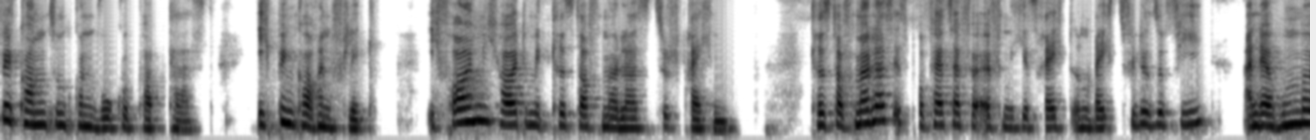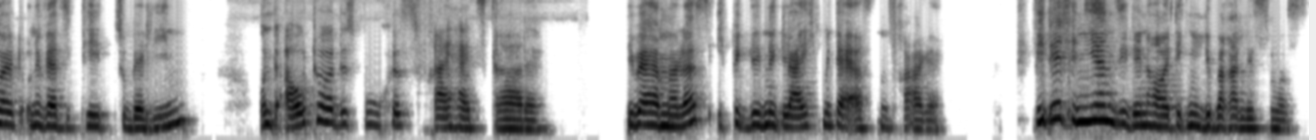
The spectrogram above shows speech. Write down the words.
willkommen zum Convoco Podcast. Ich bin Corinne Flick. Ich freue mich heute mit Christoph Möllers zu sprechen. Christoph Möllers ist Professor für öffentliches Recht und Rechtsphilosophie an der Humboldt-Universität zu Berlin und Autor des Buches Freiheitsgrade. Lieber Herr Möllers, ich beginne gleich mit der ersten Frage. Wie definieren Sie den heutigen Liberalismus?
